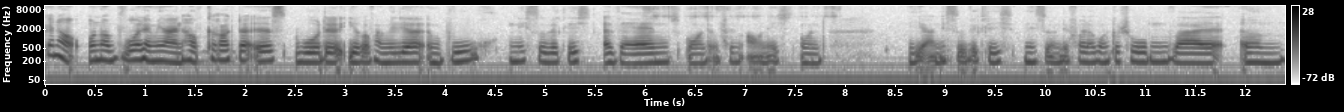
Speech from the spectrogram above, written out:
Genau, und obwohl Hermine ein Hauptcharakter ist, wurde ihre Familie im Buch nicht so wirklich erwähnt und im Film auch nicht. Und ja, nicht so wirklich, nicht so in den Vordergrund geschoben, weil, ähm,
